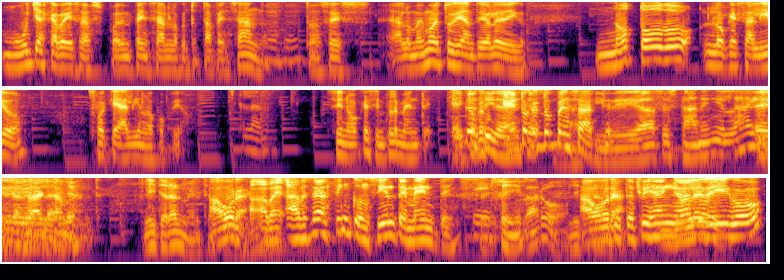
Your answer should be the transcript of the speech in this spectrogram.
muchas cabezas pueden pensar lo que tú estás pensando. Entonces, a los mismos estudiantes yo les digo, no todo lo que salió fue que alguien lo copió, Claro. sino que simplemente esto que, coincidencias. esto que tú Las pensaste. ideas están en el aire. Exactamente. Literalmente. Ahora, A, ver, a veces hasta inconscientemente. Sí. Sí, Claro. ahora, ¿Tú te fijas en yo algo? le digo,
